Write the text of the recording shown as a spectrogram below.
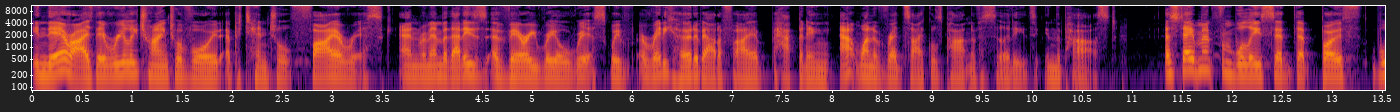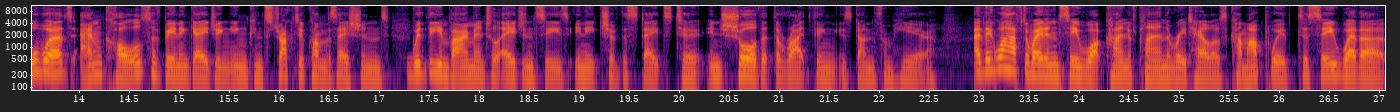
In their eyes, they're really trying to avoid a potential fire risk. And remember, that is a very real risk. We've already heard about a fire happening at one of Red Cycle's partner facilities in the past. A statement from Woolies said that both Woolworths and Coles have been engaging in constructive conversations with the environmental agencies in each of the states to ensure that the right thing is done from here. I think we'll have to wait and see what kind of plan the retailers come up with to see whether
